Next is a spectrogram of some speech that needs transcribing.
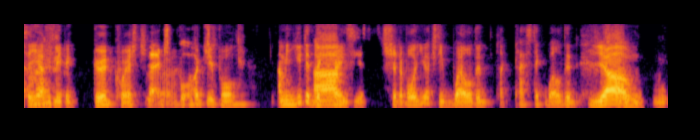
So yeah, Nice. Felipe, good question. Bad Bro. How sport. about you, Paul? I mean, you did the Um, craziest shit of all. You actually welded, like plastic welded yeah, um,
